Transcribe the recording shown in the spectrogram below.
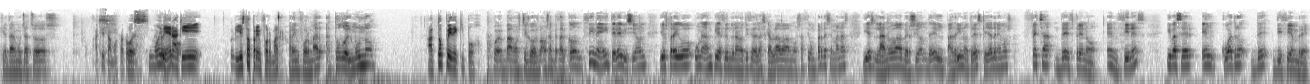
¿Qué tal muchachos? Aquí estamos, a tope. Pues muy bien, equipo. aquí listos para informar. Para informar a todo el mundo. A tope de equipo. Pues vamos chicos, vamos a empezar con cine y televisión y os traigo una ampliación de una noticia de las que hablábamos hace un par de semanas y es la nueva versión del Padrino 3 que ya tenemos fecha de estreno en cines y va a ser el 4 de diciembre.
